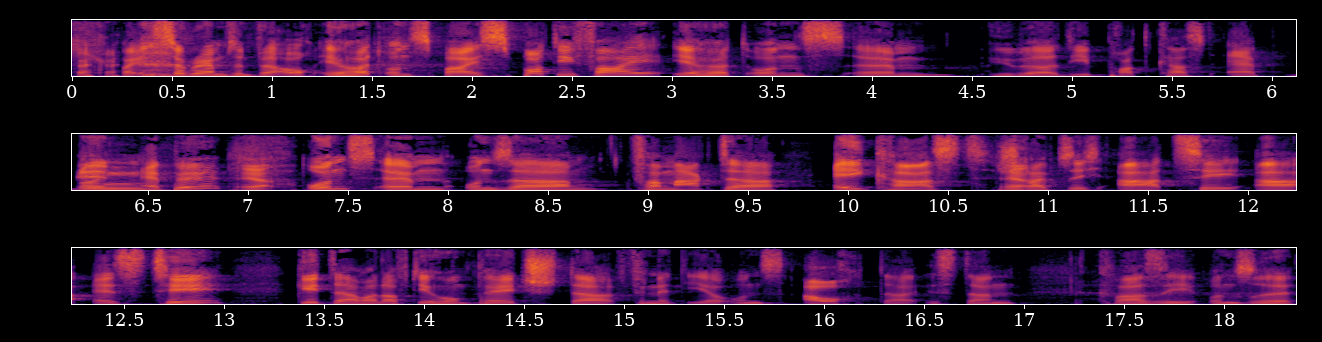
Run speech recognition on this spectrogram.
Bei Instagram sind wir auch. Ihr hört uns bei Spotify, ihr hört uns ähm, über die Podcast-App bei In- Apple. Ja. Und ähm, unser Vermarkter Acast Ja. schreibt sich A-C-A-S-T. Geht da mal auf die Homepage, da findet ihr uns auch. Da ist dann quasi unsere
